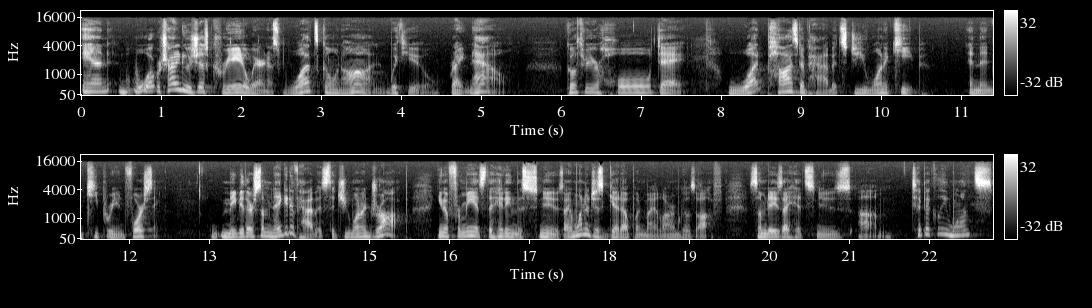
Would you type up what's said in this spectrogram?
and what we're trying to do is just create awareness. What's going on with you right now? Go through your whole day. What positive habits do you want to keep and then keep reinforcing? Maybe there's some negative habits that you want to drop. You know, for me, it's the hitting the snooze. I want to just get up when my alarm goes off. Some days I hit snooze um, typically once,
